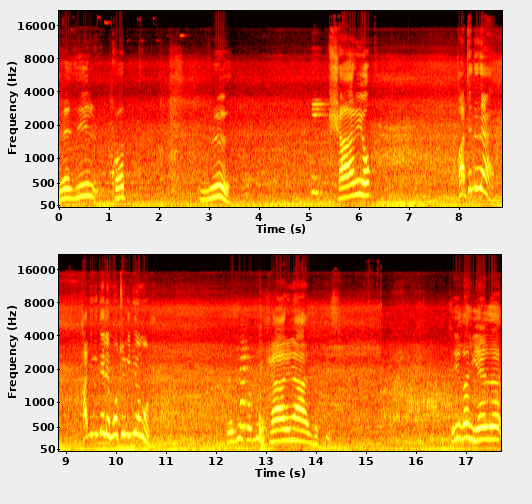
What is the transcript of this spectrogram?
Vezir Köprü Şari yok. Fatih'de de. Hadi gidelim motor gidiyormuş. Vezir Köprü şarini aldık biz. Lan yerde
